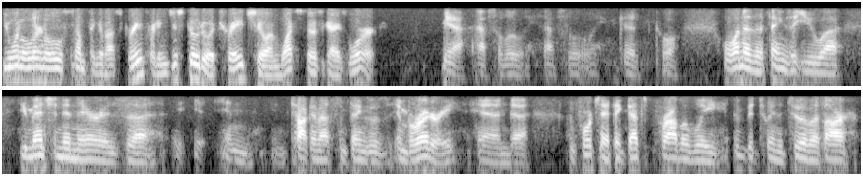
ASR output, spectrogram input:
you want to learn a little something about screen printing, just go to a trade show and watch those guys work. Yeah, absolutely, absolutely. Good, cool. One of the things that you uh, you mentioned in there is uh, in, in talking about some things was embroidery, and uh, unfortunately, I think that's probably between the two of us our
